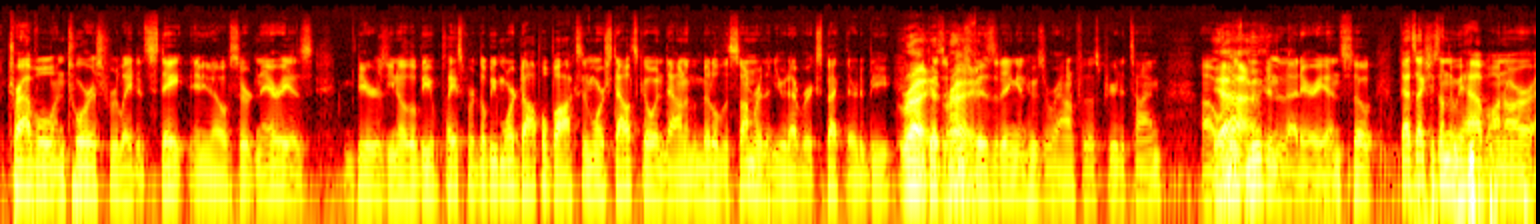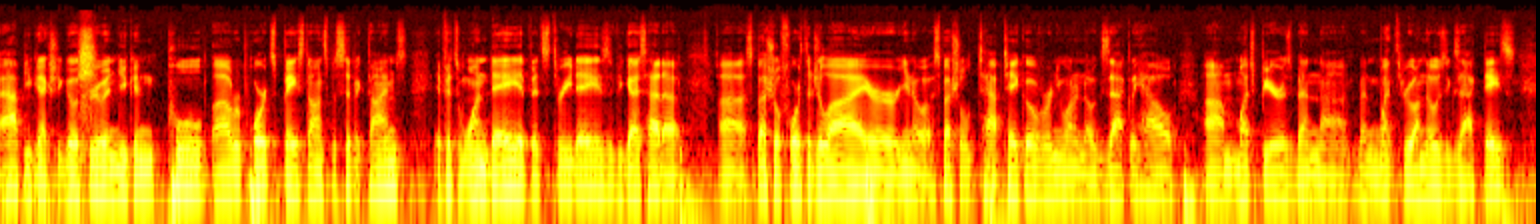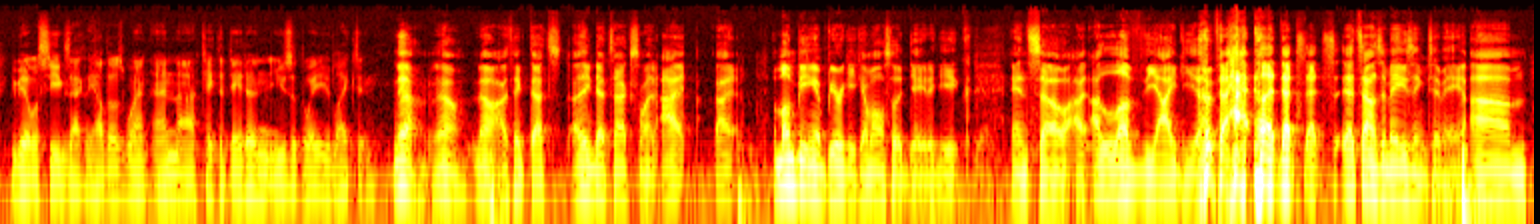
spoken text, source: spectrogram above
travel and tourist related state, and you know, certain areas, beers. You know, there'll be a place where there'll be more doppelbocks and more stouts going down in the middle of the summer than you would ever expect there to be, Right, Because of right. who's visiting and who's around for those period of time. Uh, Yeah. who's moved into that area, and so that's actually something we have on our app. You can actually go through and you can pull uh, reports based on specific times. If it's one day, if it's three days, if you guys had a uh, special Fourth of July or you know a special tap takeover, and you want to know exactly how um, much beer has been uh, been went through on those exact dates, you'll be able to see exactly how those went and uh, take the data and use it the way you'd like to. Yeah, no, no. I think that's I think that's excellent. I, I among being a beer geek, I'm also a data geek, and so I, I love the idea of that. that's that's that sounds amazing to me. Um,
